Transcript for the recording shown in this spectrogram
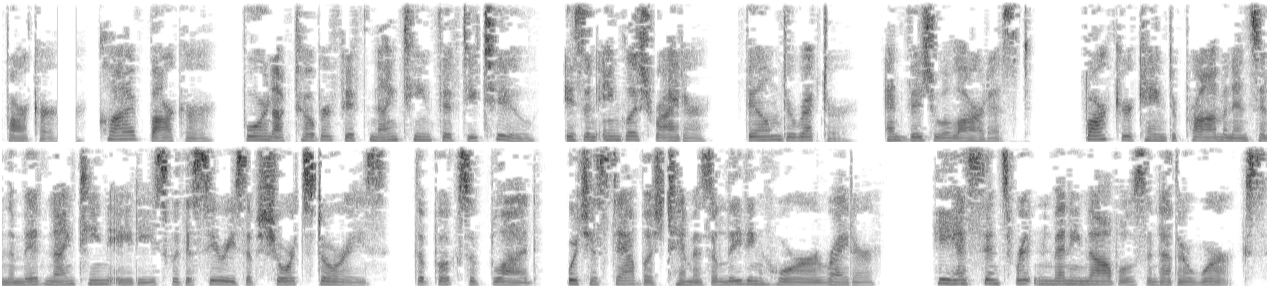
Barker. Clive Barker, born October 5, 1952, is an English writer, film director, and visual artist. Barker came to prominence in the mid-1980s with a series of short stories, The Books of Blood, which established him as a leading horror writer. He has since written many novels and other works,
